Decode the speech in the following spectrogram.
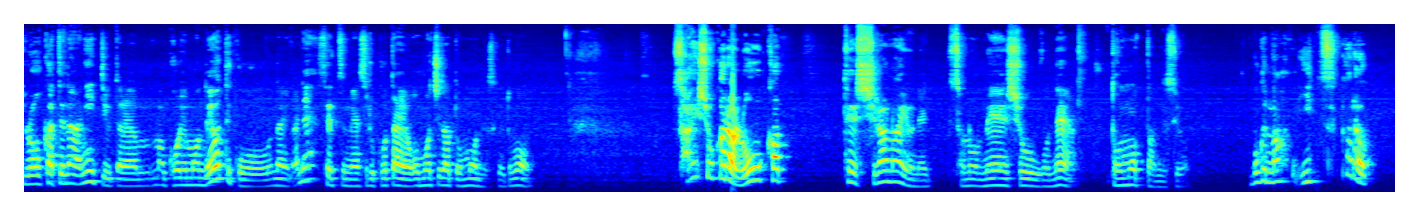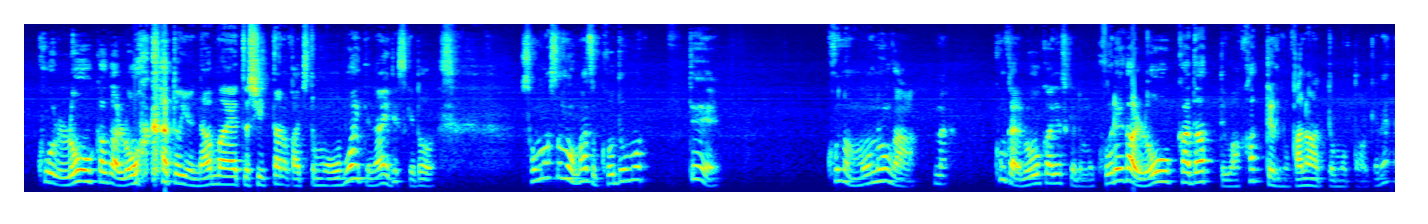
廊下って何？って言ったら、まあ、こういうもんだよってこう何かね説明する答えをお持ちだと思うんですけれども。最初から廊下って知らないよね？その名称をねと思ったんですよ。僕ないつからこう廊下が廊下という名前と知ったのかちょっともう覚えてないですけどそもそもまず子供ってこのものが、まあ、今回廊下ですけどもこれが廊下だって分かってるのかなって思ったわけね。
